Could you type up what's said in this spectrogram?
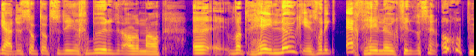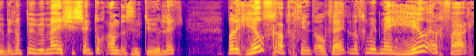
ja, dus dat, dat soort dingen gebeuren er allemaal. Eh, wat heel leuk is, wat ik echt heel leuk vind, dat zijn ook wel pubers. Maar pubermeisjes zijn toch anders natuurlijk. Wat ik heel schattig vind altijd, en dat gebeurt mij heel erg vaak,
